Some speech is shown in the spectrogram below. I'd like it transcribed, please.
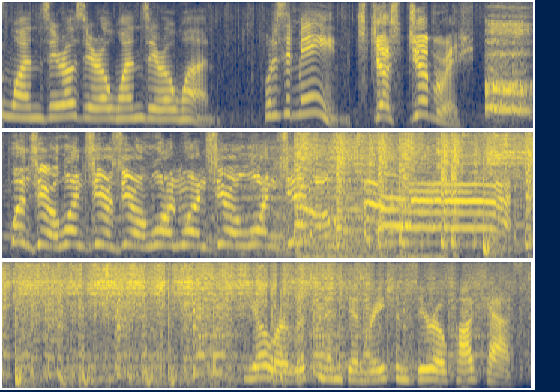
101100101. What does it mean? It's just gibberish. one zero one zero zero one one zero one zero. Ah! Yo are listening Generation Zero podcast.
